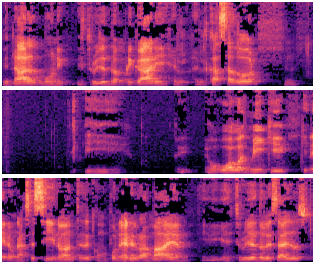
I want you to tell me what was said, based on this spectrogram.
de Narad Muni instruyendo a Mrigari, el, el cazador, y, o a Valmiki, quien era un asesino antes de componer el Ramayana, y instruyéndoles a ellos,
